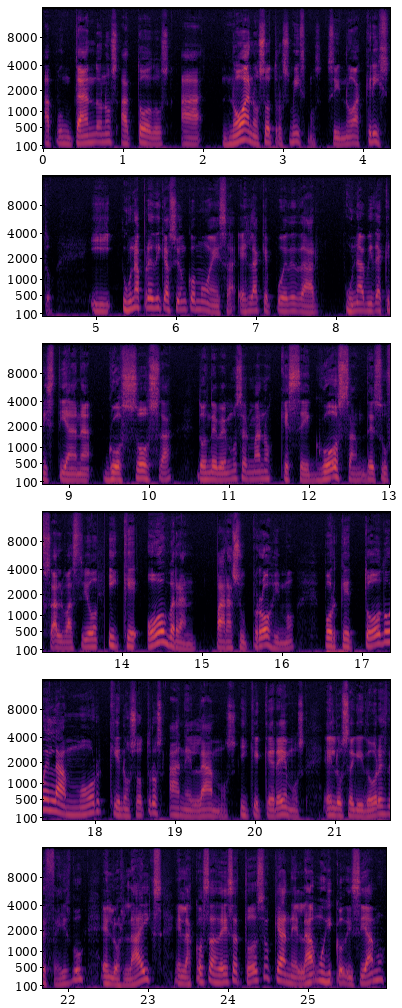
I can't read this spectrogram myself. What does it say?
apuntándonos a todos a no a nosotros mismos, sino a Cristo. Y una predicación como esa es la que puede dar una vida cristiana gozosa, donde vemos hermanos que se gozan de su salvación y que obran para su prójimo, porque todo el amor que nosotros anhelamos y que queremos en los seguidores de Facebook, en los likes, en las cosas de esas, todo eso que anhelamos y codiciamos,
